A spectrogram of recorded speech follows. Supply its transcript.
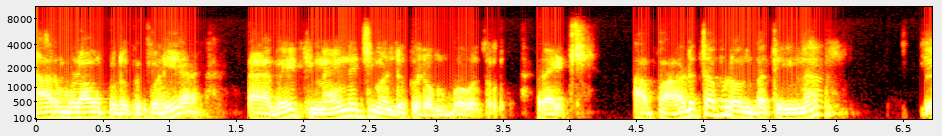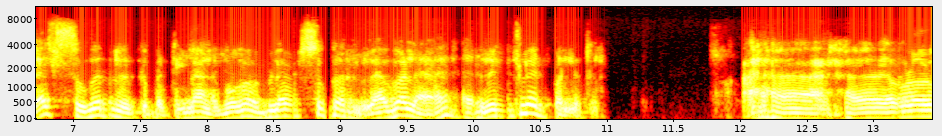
நார்மலாகவும் கொடுக்கக்கூடிய வெயிட் மேனேஜ்மெண்ட்டுக்கு ரொம்ப உதவும். ரைட் அப்ப அடுத்தப்பல வந்து பாத்தீங்கன்னா பிளட் சுகர் இருக்கு பாத்தீங்களா? அந்த பிளட் சுகர் லெவலை ரெகுலேட் பண்ணுது. எவ்வளவு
